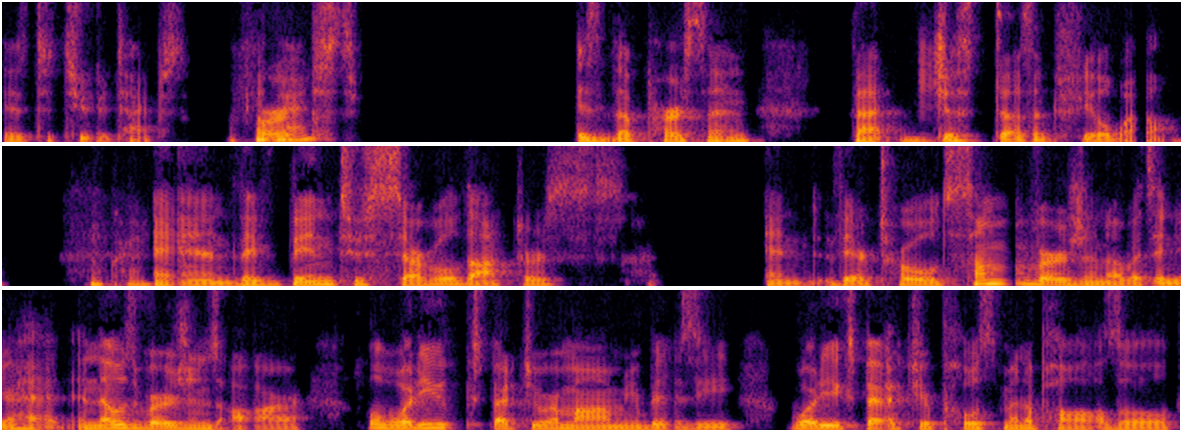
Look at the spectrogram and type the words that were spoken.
into two types. The Okay. First is the person that just doesn't feel well, Okay. and they've been to several doctors, and they're told some version of it's in your head. And those versions are, well, what do you expect? You're a mom. You're busy. What do you expect? You're postmenopausal.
